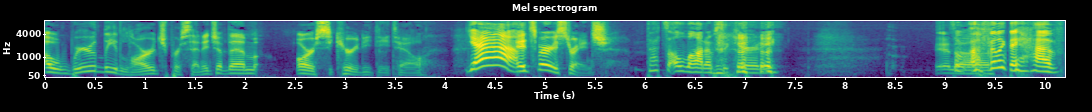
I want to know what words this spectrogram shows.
a weirdly large percentage of them are security detail Yeah, it's very strange that's a lot of security. And, so uh, I feel like they have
